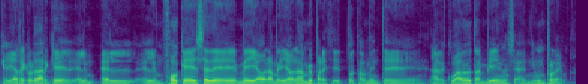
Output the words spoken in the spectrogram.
quería recordar que el, el, enfoque ese de media hora, media hora me parece totalmente adecuado también, o sea, ningún problema.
